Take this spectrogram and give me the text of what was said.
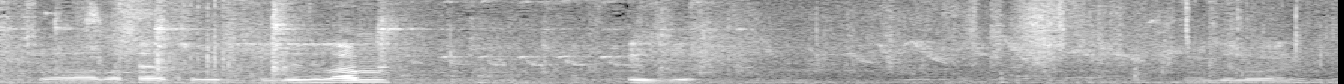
আচ্ছা বাসায় আছো। এই যে দিলাম। এই যে। এই যে লোন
